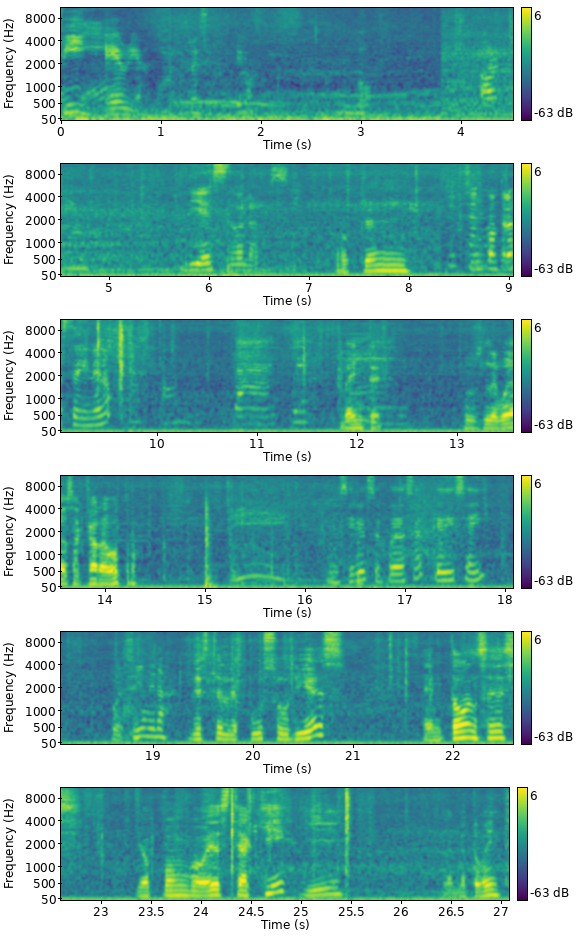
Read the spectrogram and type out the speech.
sí, area. ¿Traes efectivo? No. Parking. 10 dólares. Ok. ¿Sí encontraste dinero? 20. Pues le voy a sacar a otro. ¿En serio se puede hacer? ¿Qué dice ahí? Pues sí, mira. Este le puso 10. Entonces yo pongo este aquí y le meto 20.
